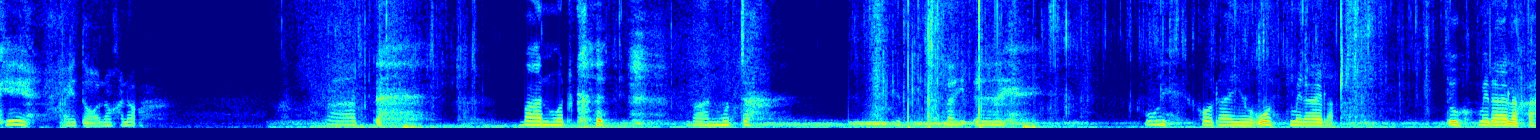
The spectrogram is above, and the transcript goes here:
เค ไปต่อเนาะค่ะเนาะบ้านบ้านหมดบ้านหมดจ้ะอะไรเอ่ยอุ้ยพอได้อยู่โอ้ยไม่ได้ละดูไม่ได้ละค่ะ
